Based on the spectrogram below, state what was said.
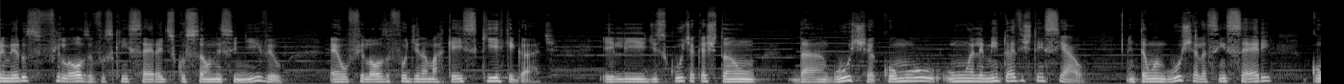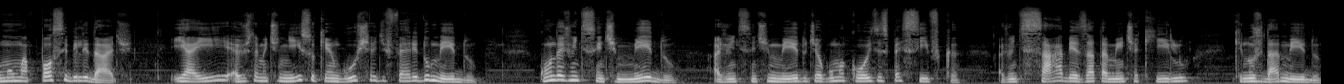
Primeiros filósofos que insere a discussão nesse nível é o filósofo dinamarquês Kierkegaard. Ele discute a questão da angústia como um elemento existencial. Então, a angústia ela se insere como uma possibilidade. E aí é justamente nisso que a angústia difere do medo. Quando a gente sente medo, a gente sente medo de alguma coisa específica. A gente sabe exatamente aquilo que nos dá medo.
